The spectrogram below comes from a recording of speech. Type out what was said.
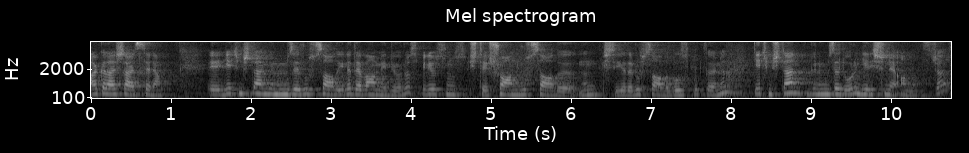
Arkadaşlar selam. Ee, geçmişten günümüze ruh sağlığıyla devam ediyoruz. Biliyorsunuz işte şu an ruh sağlığının işte ya da ruh sağlığı bozukluklarının geçmişten günümüze doğru gelişini anlatacağız.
